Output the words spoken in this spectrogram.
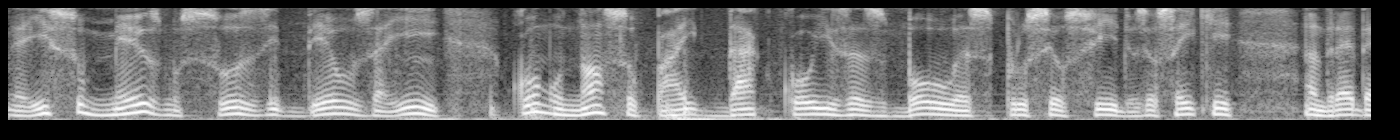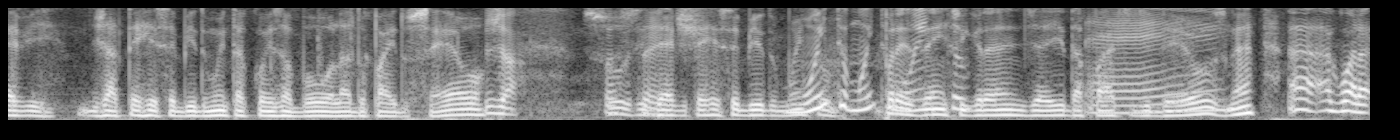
É isso mesmo, Suzy. Deus aí, como nosso Pai dá coisas boas para os seus filhos. Eu sei que André deve já ter recebido muita coisa boa lá do Pai do Céu. Já. Suzy Bastante. deve ter recebido muito, Muito, muito, presente muito. grande aí da parte É. de Deus, né? Ah, agora,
